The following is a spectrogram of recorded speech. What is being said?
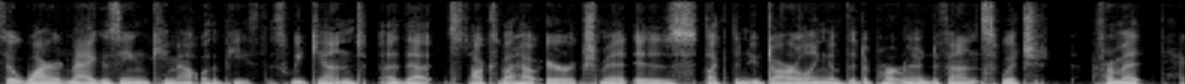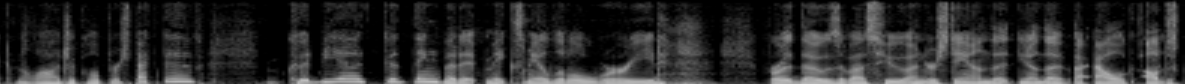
So Wired magazine came out with a piece this weekend uh, that talks about how Eric Schmidt is like the new darling of the Department of Defense, which from a technological perspective could be a good thing, but it makes me a little worried for those of us who understand that, you know, the I'll I'll just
